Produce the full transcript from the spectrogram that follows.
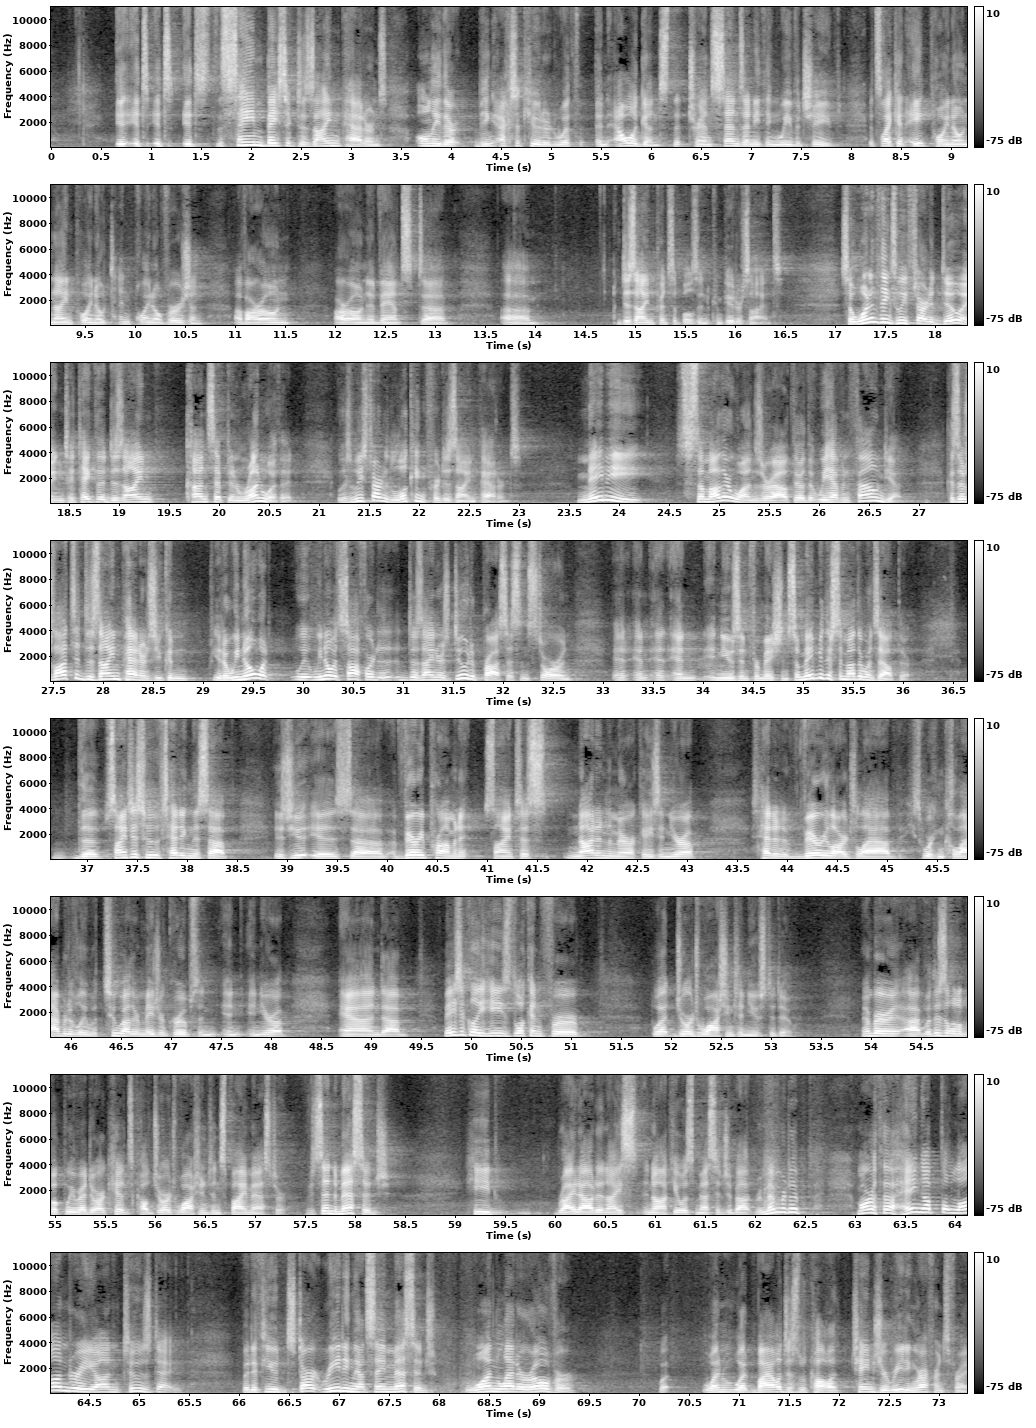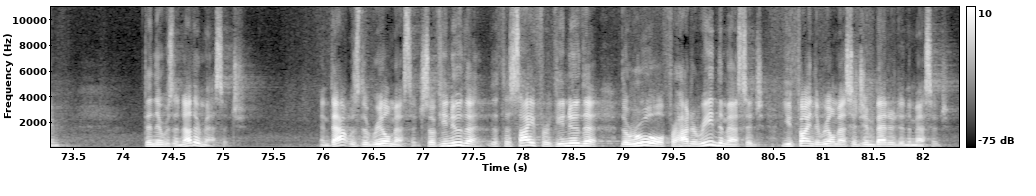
it's, it's, it's the same basic design patterns, only they're being executed with an elegance that transcends anything we've achieved. It's like an 8.0, 9.0, 10.0 version of our own, our own advanced uh, um, design principles in computer science. So one of the things we've started doing to take the design concept and run with it was we started looking for design patterns. Maybe some other ones are out there that we haven't found yet. Because there's lots of design patterns you can, you know, we know what, we, we know what software designers do to process and store and, and, and, and, and use information. So maybe there's some other ones out there. The scientist who's heading this up is, is uh, a very prominent scientist, not in America, he's in Europe. He's headed a very large lab. He's working collaboratively with two other major groups in, in, in Europe. And um, basically, he's looking for what George Washington used to do. Remember, uh, well, this is a little book we read to our kids called George Washington Spy Master. If you send a message, he'd write out a nice, innocuous message about, remember to, Martha, hang up the laundry on Tuesday. But if you'd start reading that same message one letter over, what, when, what biologists would call a change your reading reference frame, then there was another message. And that was the real message. So if you knew the, the, the cipher, if you knew the, the rule for how to read the message, you'd find the real message embedded in the message.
